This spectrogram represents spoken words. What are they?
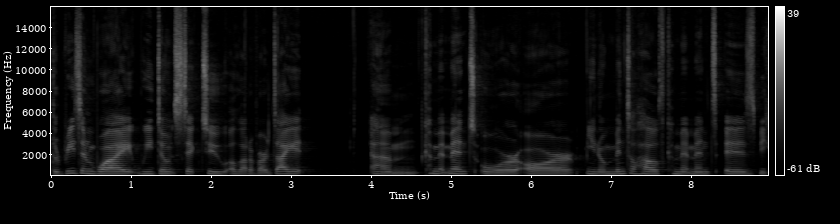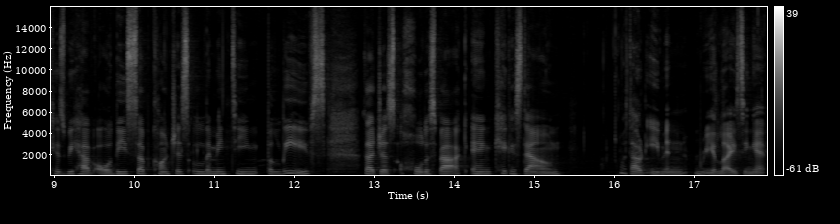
the reason why we don't stick to a lot of our diet um, commitment or our you know mental health commitment is because we have all these subconscious limiting beliefs that just hold us back and kick us down without even realizing it.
